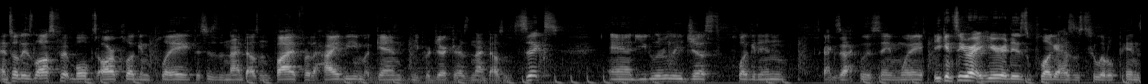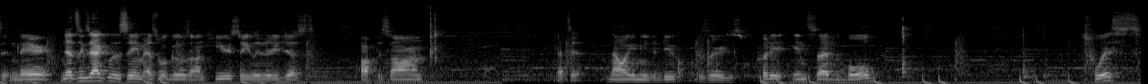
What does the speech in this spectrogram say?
And so these Lasfit bulbs are plug and play. This is the 9005 for the high beam. Again, the projector has 9006 and you literally just plug it in exactly the same way. You can see right here it is a plug. It has those two little pins in there. And that's exactly the same as what goes on here. So you literally just pop this on. That's it. Now all you need to do is literally just put it inside the bulb, twist,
